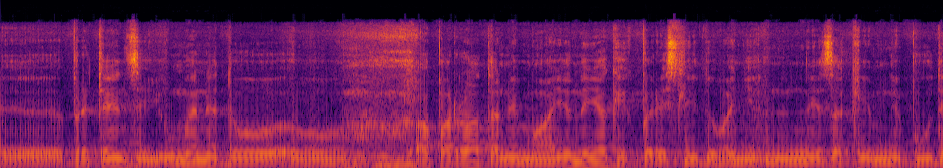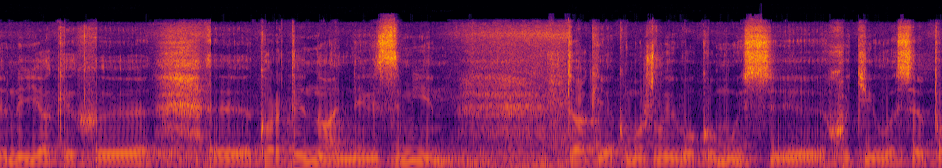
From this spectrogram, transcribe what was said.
е, претензій у мене до апарата немає, ніяких переслідувань ні за ким не буде, ніяких е, кардинальних змін. Так як можливо комусь е, хотілося б е,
